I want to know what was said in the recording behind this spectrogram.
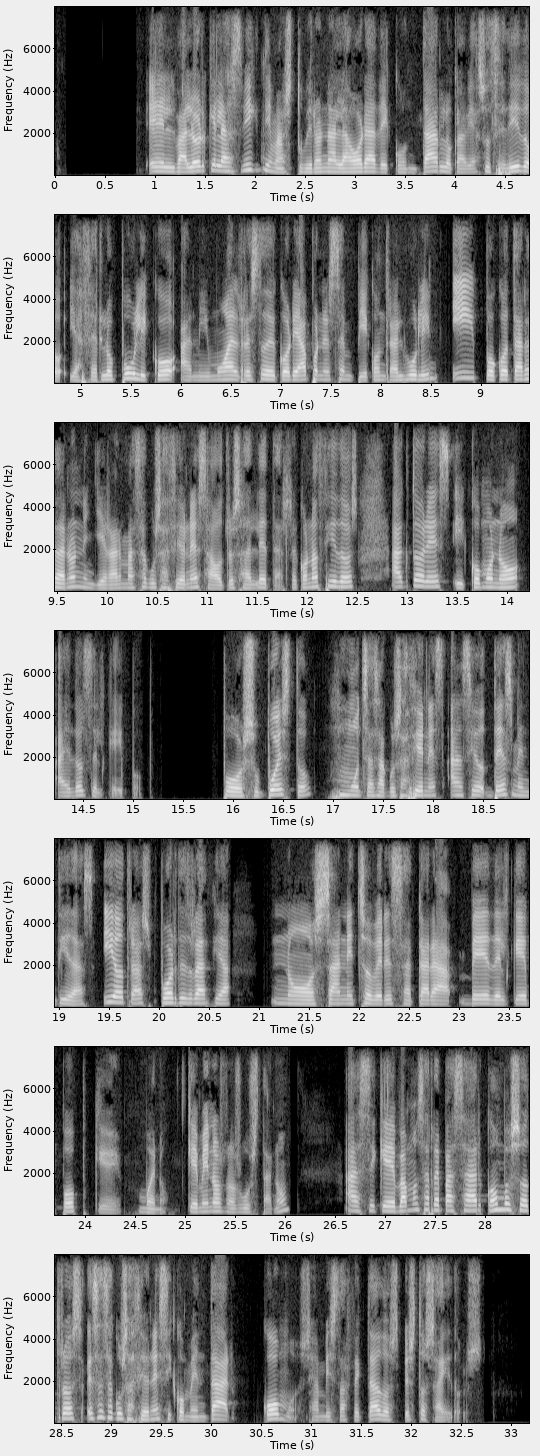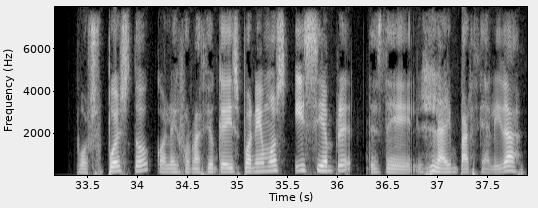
El valor que las víctimas tuvieron a la hora de contar lo que había sucedido y hacerlo público animó al resto de Corea a ponerse en pie contra el bullying y poco tardaron en llegar más acusaciones a otros atletas reconocidos, actores y, como no, idols del K-pop. Por supuesto, muchas acusaciones han sido desmentidas y otras, por desgracia, nos han hecho ver esa cara B del K-pop que, bueno, que menos nos gusta, ¿no? Así que vamos a repasar con vosotros esas acusaciones y comentar cómo se han visto afectados estos idols. Por supuesto, con la información que disponemos y siempre desde la imparcialidad.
